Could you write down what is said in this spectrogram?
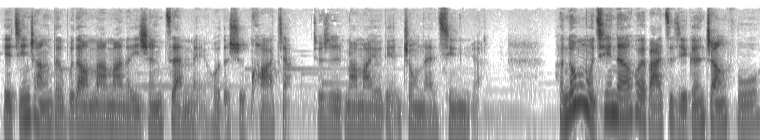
也经常得不到妈妈的一声赞美或者是夸奖，就是妈妈有点重男轻女啊。很多母亲呢会把自己跟丈夫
